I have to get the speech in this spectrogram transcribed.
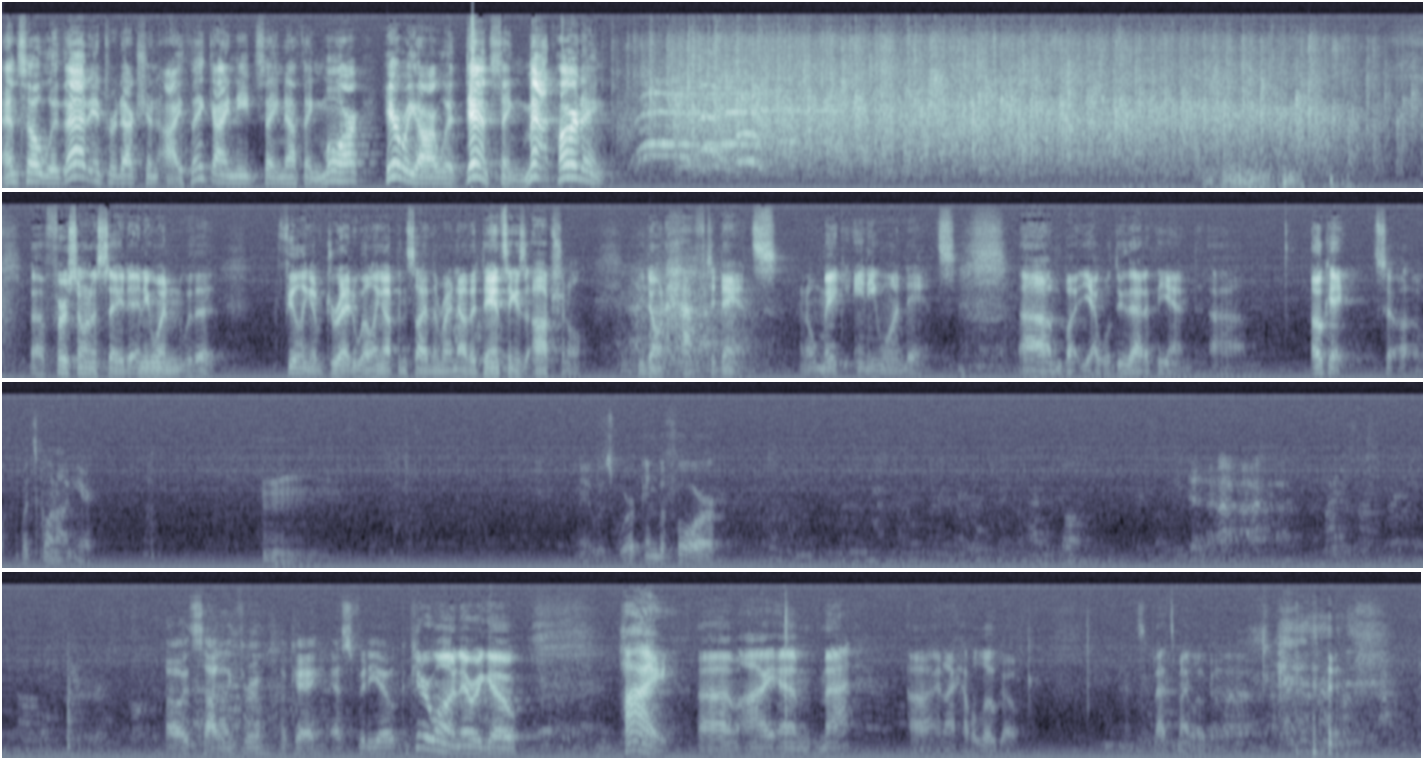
And so, with that introduction, I think I need say nothing more. Here we are with Dancing Matt Harding. Uh, first, I want to say to anyone with a feeling of dread welling up inside them right now that dancing is optional. You don't have to dance. I don't make anyone dance. Um, but yeah, we'll do that at the end. Um, okay, so, uh oh, what's going on here? Hmm. It was working before. Oh, it's sidling through. Okay, S video. Computer one, there we go. Hi, um, I am Matt, uh, and I have a logo. That's, that's my logo.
